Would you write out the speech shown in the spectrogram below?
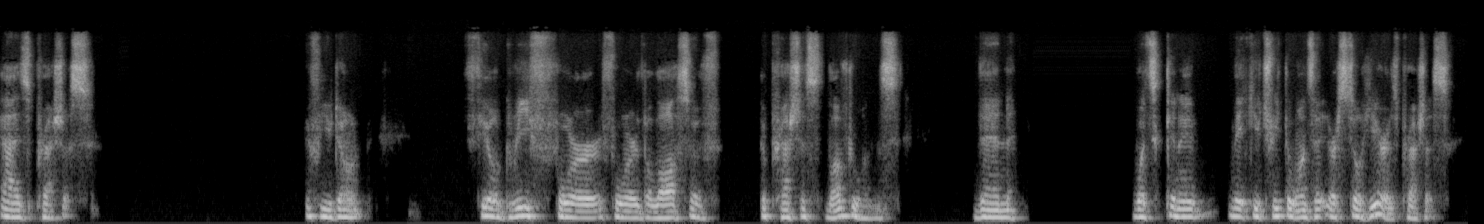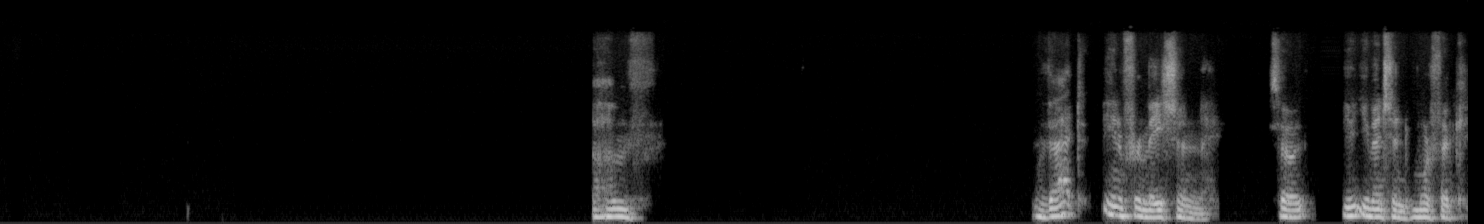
as precious. If you don't feel grief for, for the loss of the precious loved ones, then what's going to make you treat the ones that are still here as precious? Um, that information so you, you, mentioned morphic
